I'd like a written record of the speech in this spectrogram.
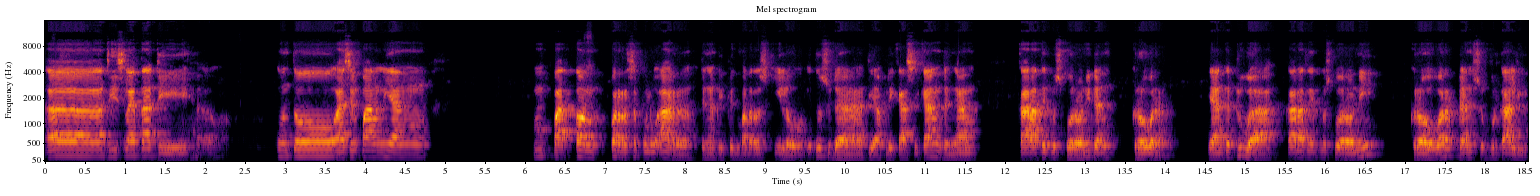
uh, di slide tadi uh, untuk hasil panen yang 4 ton per 10 are dengan bibit 400 kilo itu sudah diaplikasikan dengan Karatipus boroni dan grower. Yang kedua, Karatipus boroni, grower dan subur kali.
